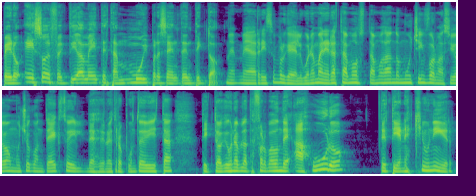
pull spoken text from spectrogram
pero eso efectivamente está muy presente en TikTok. Me, da risa porque de alguna manera estamos, estamos dando mucha información, mucho contexto y desde nuestro punto de vista TikTok es una plataforma donde a juro te tienes que unir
